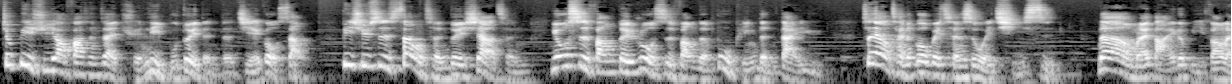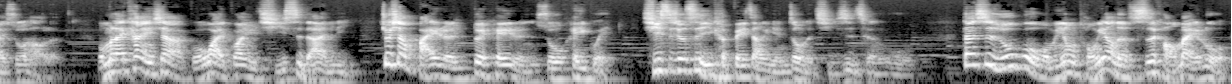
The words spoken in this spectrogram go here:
就必须要发生在权力不对等的结构上，必须是上层对下层、优势方对弱势方的不平等待遇，这样才能够被称之为歧视。那我们来打一个比方来说好了，我们来看一下国外关于歧视的案例，就像白人对黑人说黑鬼，其实就是一个非常严重的歧视称呼。但是如果我们用同样的思考脉络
